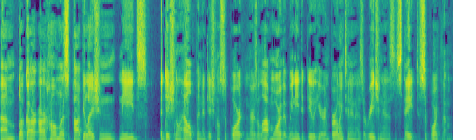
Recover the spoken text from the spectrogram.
Um, look, our, our homeless population needs additional help and additional support, and there's a lot more that we need to do here in Burlington and as a region and as a state to support them.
